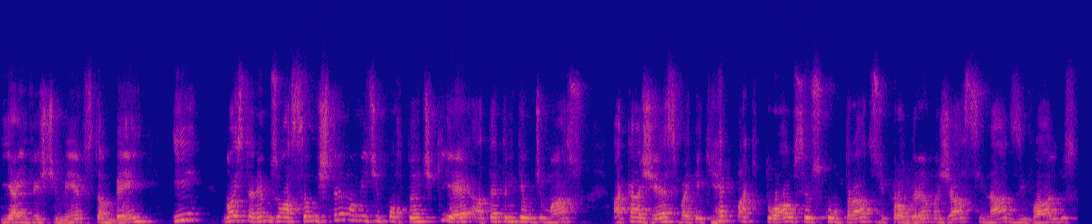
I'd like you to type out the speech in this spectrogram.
e a investimentos também. E nós teremos uma ação extremamente importante, que é, até 31 de março, a CAGES vai ter que repactuar os seus contratos de programa já assinados e válidos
